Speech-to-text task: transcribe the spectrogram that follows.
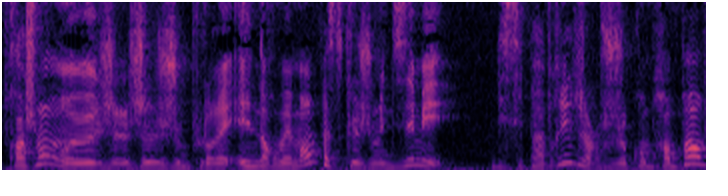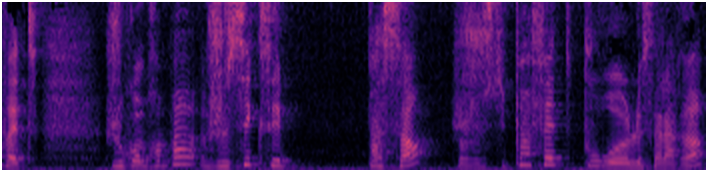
franchement, euh, je, pleurais énormément parce que je me disais, mais, mais c'est pas vrai. Genre, je comprends pas en fait. Je comprends pas. Je sais que c'est pas ça. Genre, je suis pas faite pour euh, le salariat.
